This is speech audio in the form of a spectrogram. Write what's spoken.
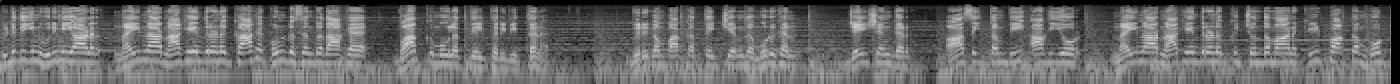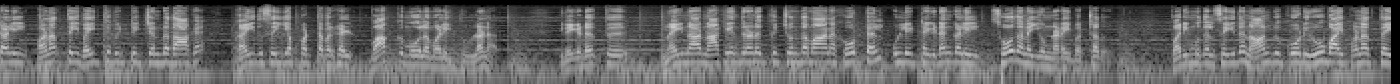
விடுதியின் உரிமையாளர் நைனார் நாகேந்திரனுக்காக கொண்டு சென்றதாக வாக்குமூலத்தில் தெரிவித்தனர். விருகம்பாக்கத்தைச் சேர்ந்த முருகன் ஜெய்சங்கர் தம்பி ஆகியோர் நைனார் நாகேந்திரனுக்கு சொந்தமான கீழ்ப்பாக்கம் ஹோட்டலில் பணத்தை வைத்துவிட்டு சென்றதாக கைது செய்யப்பட்டவர்கள் வாக்குமூலம் அளித்துள்ளனர். இதையடுத்து நைனார் நாகேந்திரனுக்கு சொந்தமான ஹோட்டல் உள்ளிட்ட இடங்களில் சோதனையும் நடைபெற்றது. பறிமுதல் செய்த நான்கு கோடி ரூபாய் பணத்தை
